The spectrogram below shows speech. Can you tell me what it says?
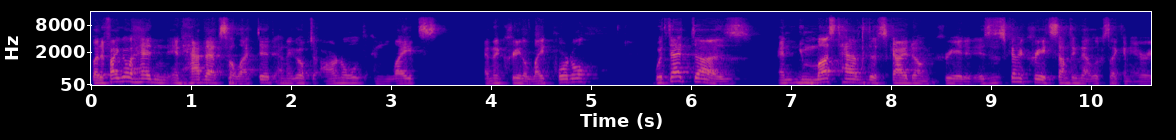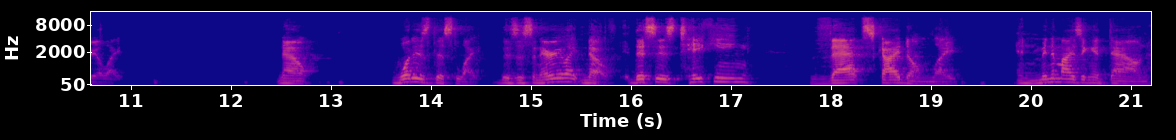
But if I go ahead and, and have that selected and I go up to Arnold and lights and then create a light portal, what that does, and you must have the sky dome created, is it's going to create something that looks like an area light. Now, what is this light? Is this an area light? No, this is taking that sky dome light and minimizing it down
